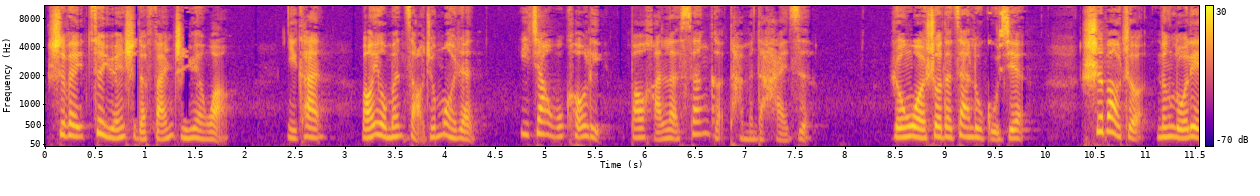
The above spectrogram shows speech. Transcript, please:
是为最原始的繁殖愿望。你看，网友们早就默认，一家五口里包含了三个他们的孩子。容我说的再露骨些，施暴者能罗列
